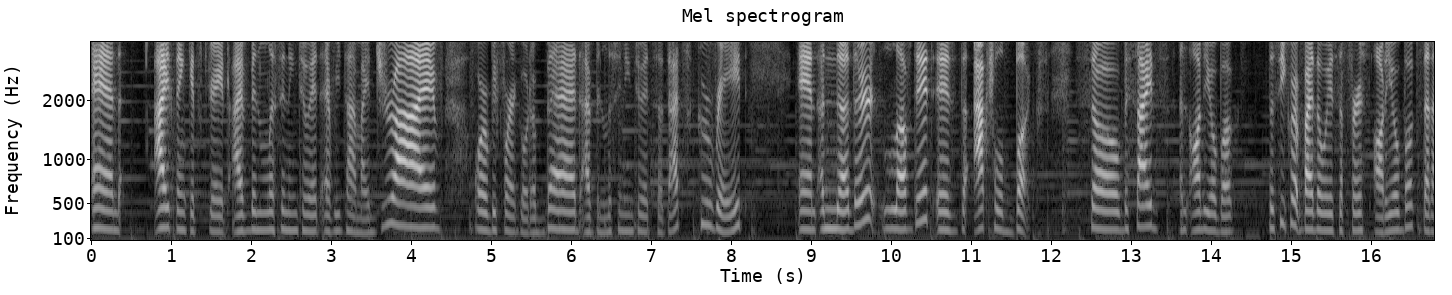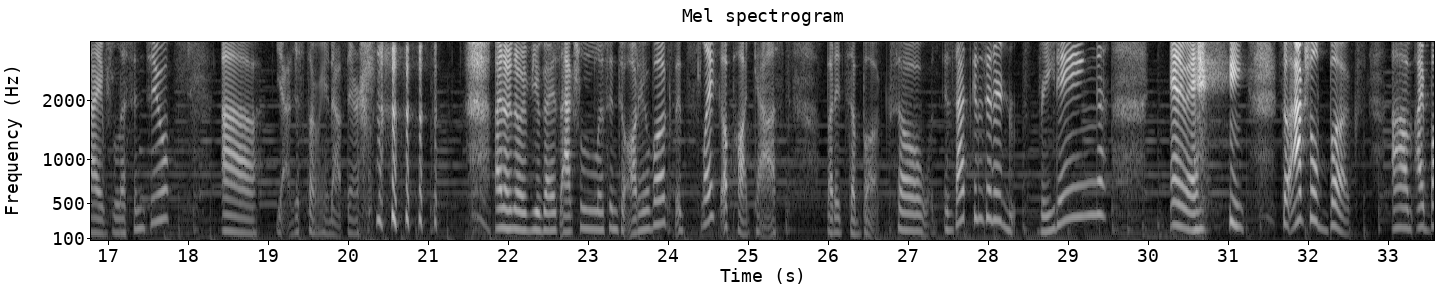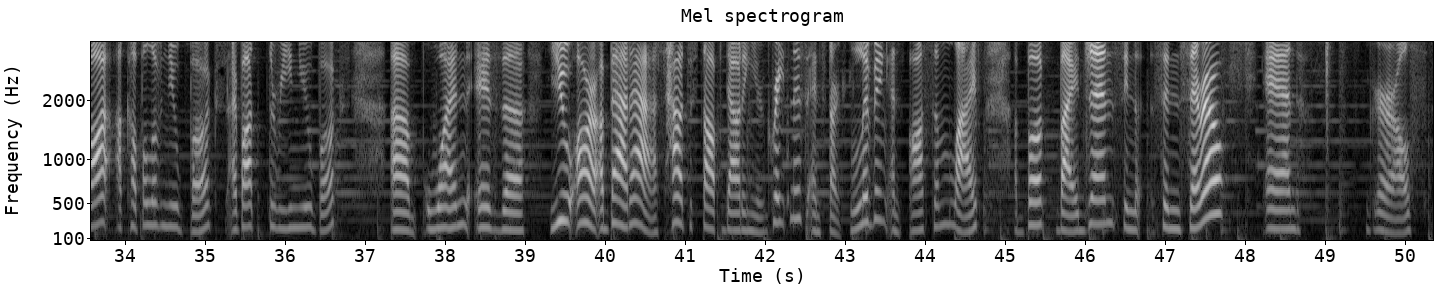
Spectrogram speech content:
And I think it's great. I've been listening to it every time I drive or before I go to bed. I've been listening to it, so that's great. And another loved it is the actual books. So besides an audiobook, the Secret, by the way, is the first audiobook that I've listened to. Uh, yeah, just throwing it out there. I don't know if you guys actually listen to audiobooks. It's like a podcast, but it's a book. So, is that considered reading? Anyway, so actual books. Um, I bought a couple of new books. I bought three new books. Um, one is the You Are a Badass How to Stop Doubting Your Greatness and Start Living an Awesome Life, a book by Jen Sin- Sincero. And girls,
